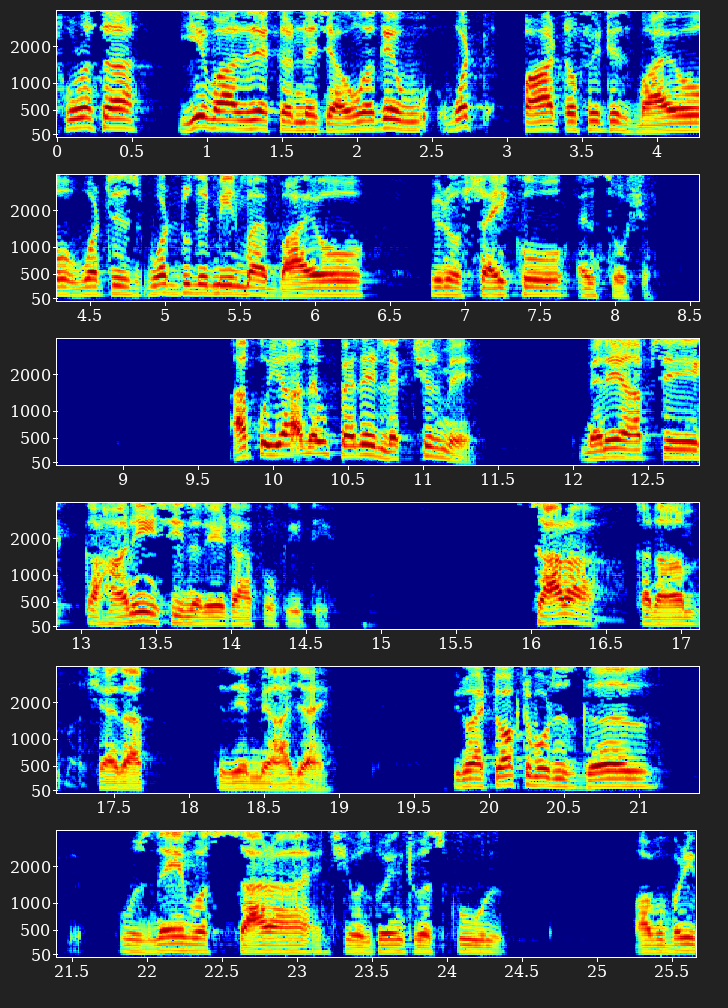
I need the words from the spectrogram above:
تھوڑا سا یہ واضح کرنے چاہوں گا کہ what part of it is bio what is what do they mean by bio you know psycho and social آپ کو یاد ہے وہ پہلے لیکچر میں میں نے آپ سے ایک کہانی اسی نریٹ آپ کو کی تھی۔ سارا کا نام شاید آپ کے ذہن میں آ جائے۔ You know I talk about this girl whose name was Sara and she was going to a school اور وہ بڑی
